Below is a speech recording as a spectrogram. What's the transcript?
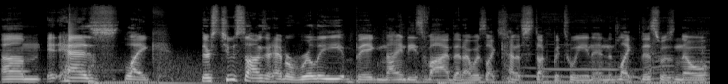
Um, it has like there's two songs that have a really big 90s vibe that I was like kind of stuck between and like this was no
